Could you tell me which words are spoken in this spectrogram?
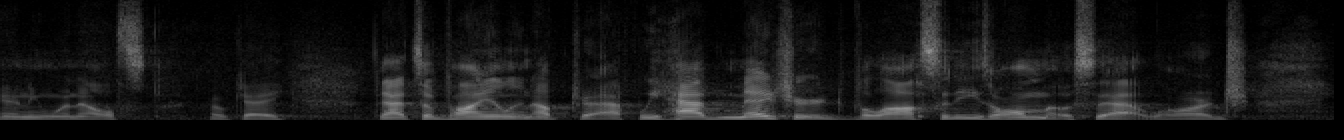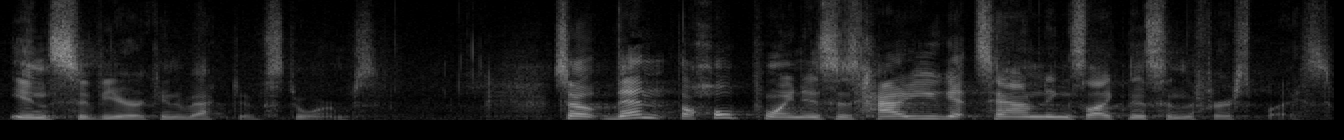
anyone else, okay? That's a violent updraft. We have measured velocities almost that large in severe convective storms. So then the whole point is, is how do you get soundings like this in the first place?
